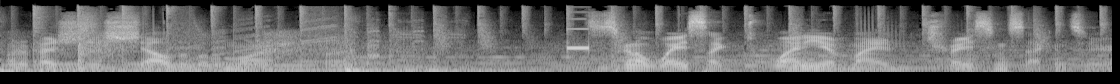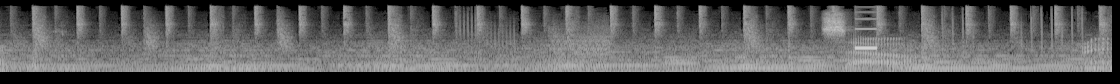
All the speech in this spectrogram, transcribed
What if I should have shelled a little more, but... This is gonna waste like 20 of my tracing seconds here. So... Great.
